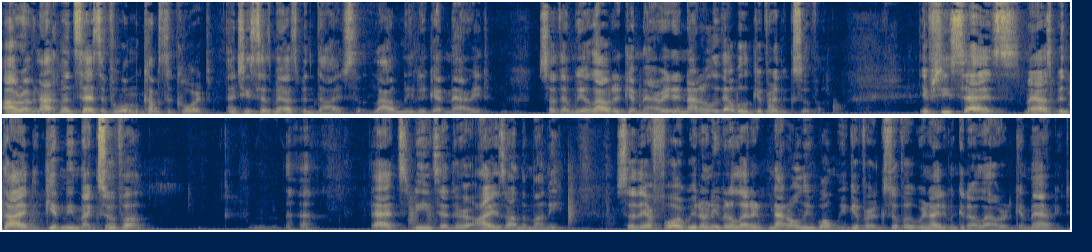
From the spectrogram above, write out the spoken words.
Uh, Rav Nachman says if a woman comes to court and she says my husband died, so allow me to get married, so then we allow her to get married, and not only that, we'll give her the ksuva. If she says my husband died, give me my ksuva, that means that her eye is on the money. So therefore, we don't even let her. Not only won't we give her a ksuva, we're not even going to allow her to get married,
